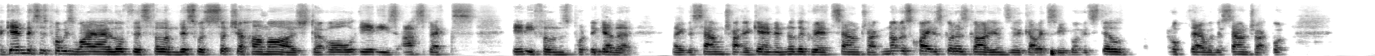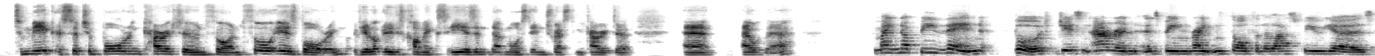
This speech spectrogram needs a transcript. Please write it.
again, this is probably why I love this film. This was such a homage to all 80s aspects, 80 films put together. Like the soundtrack, again, another great soundtrack. Not as quite as good as Guardians of the Galaxy, but it's still up there with the soundtrack. But to make a, such a boring character in Thor, and Thor is boring. If you look at his comics, he isn't that most interesting character uh, out there. Might not be then, but Jason Aaron has been writing Thor for the last few years.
